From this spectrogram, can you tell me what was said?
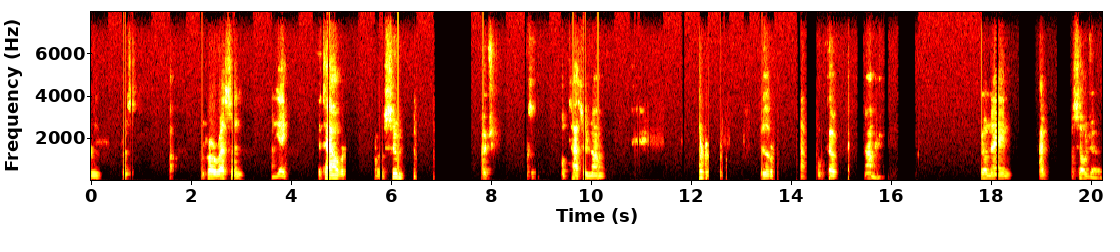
and pro wrestling. Yeah, the tower sumo coach Tatsunami Real name Sojo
